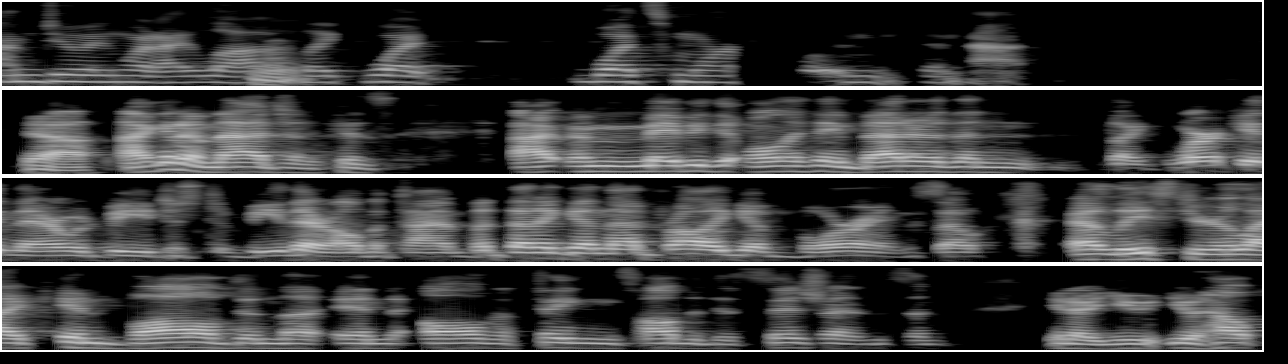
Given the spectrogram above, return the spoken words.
i'm doing what i love. Mm. like what what's more important than that? Yeah i can imagine because I, maybe the only thing better than like working there would be just to be there all the time. But then again, that'd probably get boring. So at least you're like involved in the in all the things, all the decisions, and you know you you help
